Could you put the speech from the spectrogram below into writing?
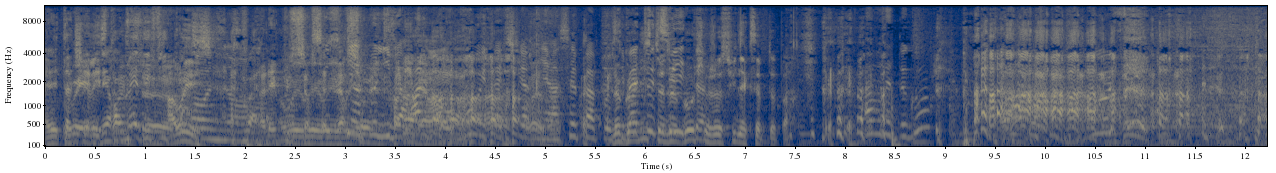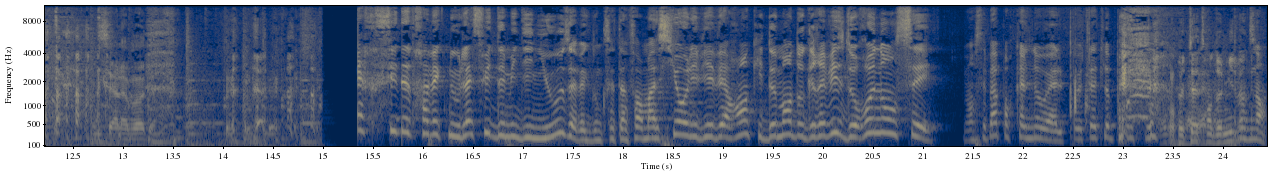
Elle est Thatcheriste. Oui, remèdes euh, Ah oui. Oh non. Elle est plus sur cette version. un peu libéral, mais vous et Thatcherien, c'est pas possible. Le gaulliste de, gauche que je suis n'accepte pas. Ah, vous êtes de gauche C'est à la mode. Merci d'être avec nous. La suite de Midi News avec donc cette information Olivier Véran qui demande aux grévistes de renoncer. Mais on ne sait pas pour quel Noël. Peut-être le prochain. Peut-être en 2020. Non.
